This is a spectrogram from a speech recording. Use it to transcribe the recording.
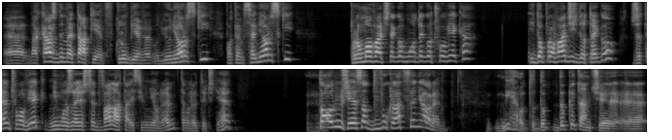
e, na każdym etapie w klubie juniorski, potem seniorski, promować tego młodego człowieka i doprowadzić do tego, że ten człowiek, mimo że jeszcze dwa lata jest juniorem, teoretycznie, to on już jest od dwóch lat seniorem. Michał, to do, dopytam Cię, e,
